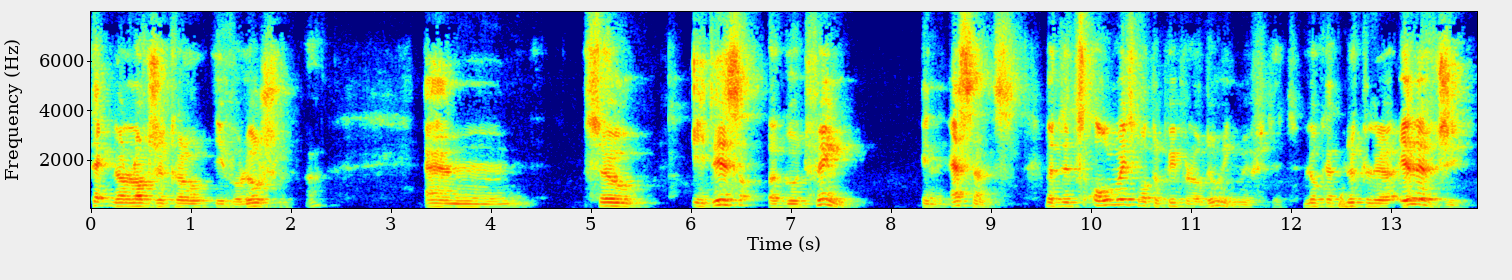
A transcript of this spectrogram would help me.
technological evolution, and so it is a good thing in essence. But it's always what the people are doing with it. Look at nuclear energy;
